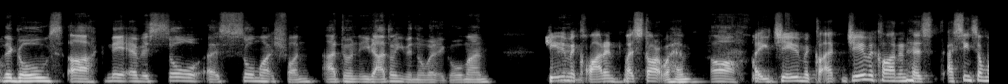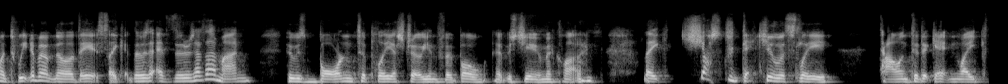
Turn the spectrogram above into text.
The goals, ah, mate, it was so it's so much fun. I don't even I don't even know where to go, man. Jamie Um, McLaren, let's start with him. Oh, Like Jamie McLaren, Jamie McLaren has. I seen someone tweeting about him the other day. It's like there was if there was ever a man who was born to play Australian football, it was Jamie McLaren. Like just ridiculously talented at getting like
